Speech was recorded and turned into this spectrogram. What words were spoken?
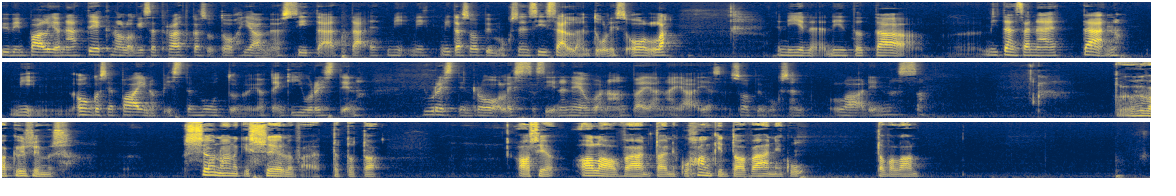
hyvin paljon nämä teknologiset ratkaisut ohjaa myös sitä, että, että mi, mi, mitä sopimuksen sisällön tulisi olla. Niin, niin tota, miten sä näet tämän? Onko se painopiste muuttunut jotenkin juristin, juristin roolissa siinä neuvonantajana ja, ja sopimuksen laadinnassa? Tuo on hyvä kysymys. Se on ainakin selvää, että tota, asia, ala on vähän, tai niin kuin hankinta on vähän niin kuin tavallaan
